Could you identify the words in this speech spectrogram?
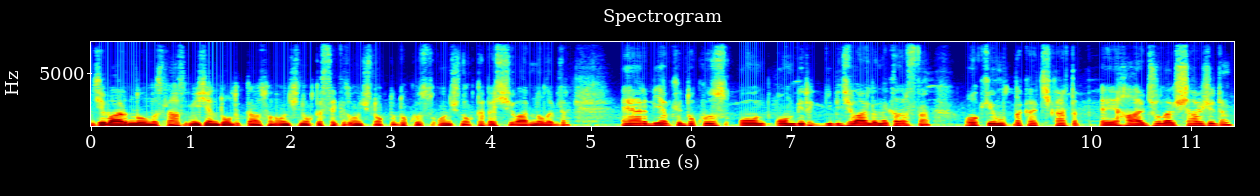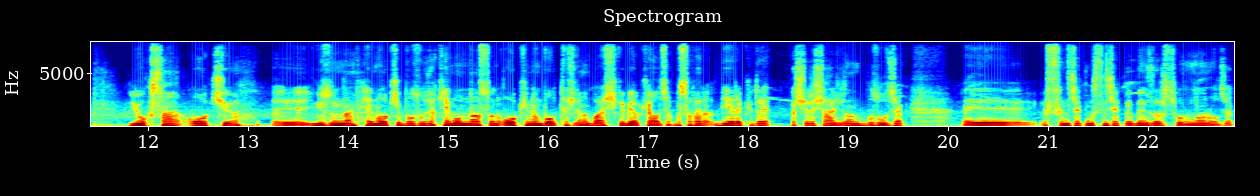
civarında olması lazım. İyice dolduktan sonra 13.8, 13.9, 13.5 civarında olabilir. Eğer bir akü 9, 10, 11 gibi civarlarında kalırsa o aküyü mutlaka çıkartıp e, harici olarak şarj edin. Yoksa o akü e, yüzünden hem o akü bozulacak hem ondan sonra o akünün voltajını başka bir akü alacak. Bu sefer diğer aküde aşırı şarjdan bozulacak. E, ısınacak mısınacak ve benzeri sorunlar olacak.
